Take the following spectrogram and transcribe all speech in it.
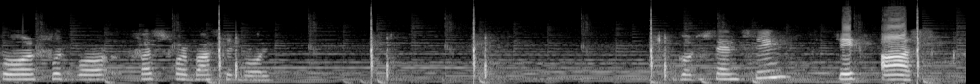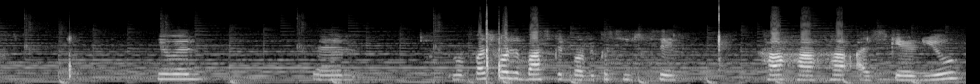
For football first for basketball. Go to sensing take ask. He will well, first for the basketball because he say ha ha ha I scared you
